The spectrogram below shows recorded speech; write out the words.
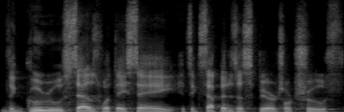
the guru says what they say, it's accepted as a spiritual truth,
